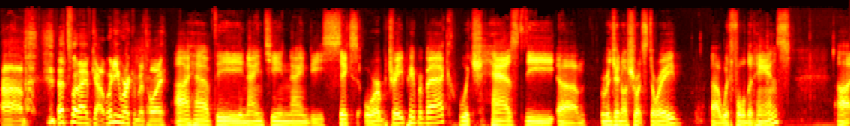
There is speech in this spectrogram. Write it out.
Um, that's what I've got. What are you working with, Hoy? I have the 1996 Orb trade paperback, which has the um, original short story uh, with folded hands uh,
